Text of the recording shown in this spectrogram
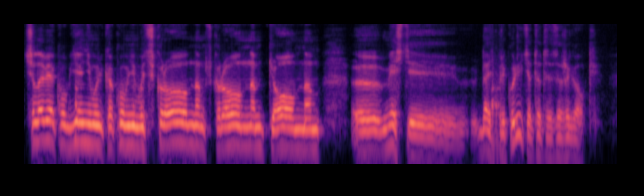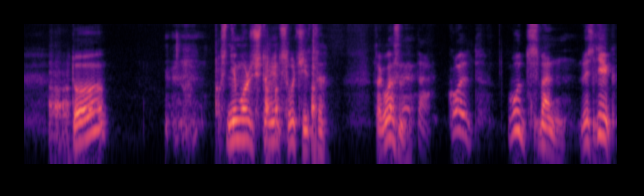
человеку где-нибудь каком-нибудь скромном, скромном, темном э, месте дать прикурить от этой зажигалки, то с ним может что-нибудь случиться. Согласны? Это Кольт Вудсмен, лесник.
